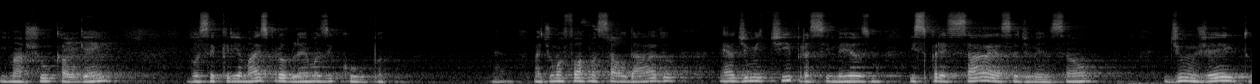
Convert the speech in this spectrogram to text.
e machuca alguém, você cria mais problemas e culpa. Né? Mas de uma forma saudável é admitir para si mesmo, expressar essa dimensão de um jeito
